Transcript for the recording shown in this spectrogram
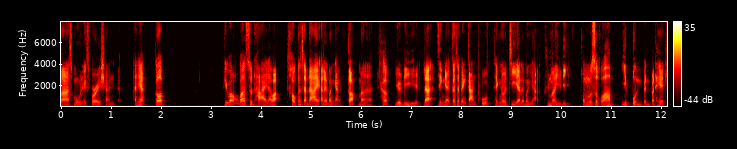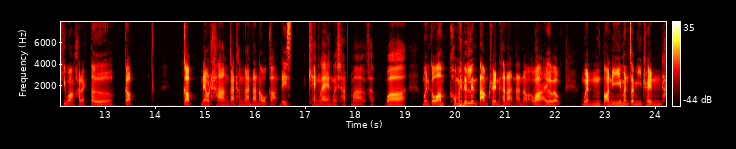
Mars Moon Exploration เนี่ยอันเนี้ยก็พี่ว่าว่าสุดท้ายแล้วอะเขาก็จะได้อะไรบางอย่างกลับมาครับอยู่ดี และสิ่งเนี้ยก็จะเป็นการพูฟเทคโนโลยีอะไรบางอย่างขึ้นมาอยู่ดี ผมรู้สึกว่าญี่ปุ่นเป็นประเทศที่วาง character กับ กับแนวทางการทำงานด้านอวกาศได้แข็งแรงและชัดมากครับ ว่าเหมือนกับว่าเขาไม่ได้เล่นตามเทรนด์ขนาดนั้นอะว่าใช่เออแบบเหมือนตอนนี้มันจะมีเทรนด์ท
